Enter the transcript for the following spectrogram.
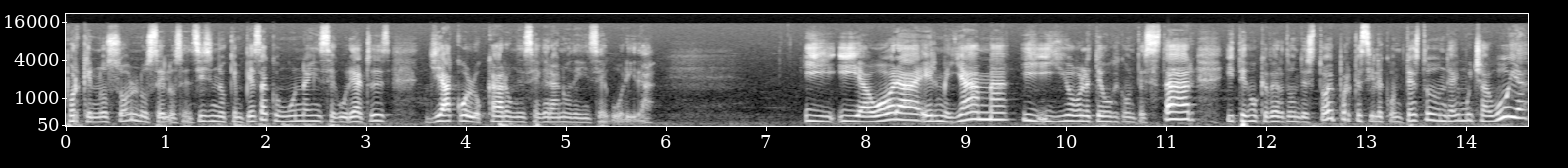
porque no son los celos en sí, sino que empieza con una inseguridad. Entonces ya colocaron ese grano de inseguridad. Y, ahora él me llama y, yo le tengo que contestar y tengo que ver dónde estoy, porque si le contesto donde hay mucha bulla,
